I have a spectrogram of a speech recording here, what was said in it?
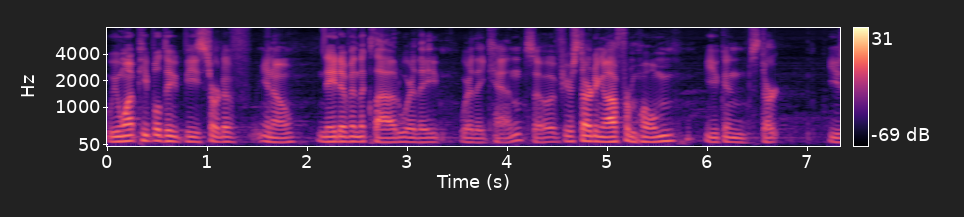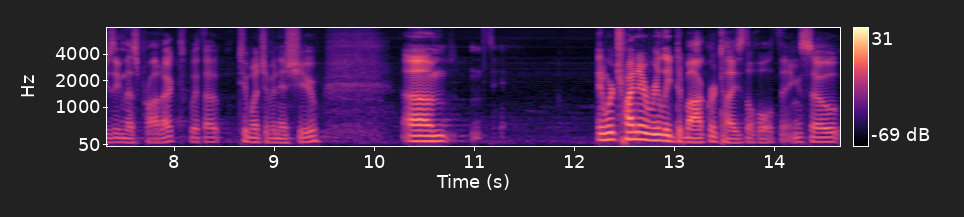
we want people to be sort of, you know, native in the cloud where they, where they can. So if you're starting off from home, you can start using this product without too much of an issue. Um, and we're trying to really democratize the whole thing. So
